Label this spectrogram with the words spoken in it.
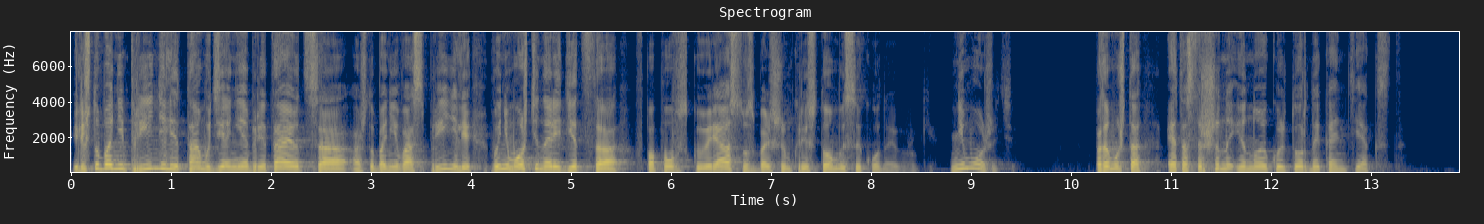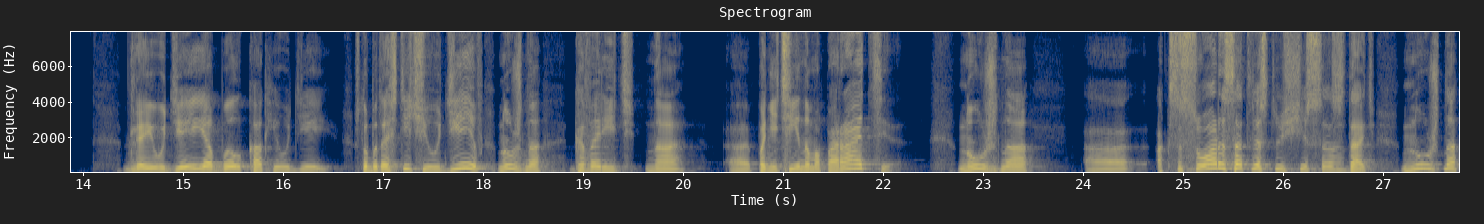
или чтобы они приняли там, где они обретаются, а чтобы они вас приняли, вы не можете нарядиться в поповскую рясу с большим крестом и с иконой в руке. Не можете. Потому что это совершенно иной культурный контекст. Для иудея я был как иудей. Чтобы достичь иудеев, нужно говорить на э, понятийном аппарате, нужно э, аксессуары соответствующие создать, нужно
